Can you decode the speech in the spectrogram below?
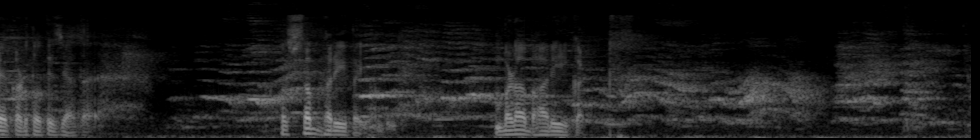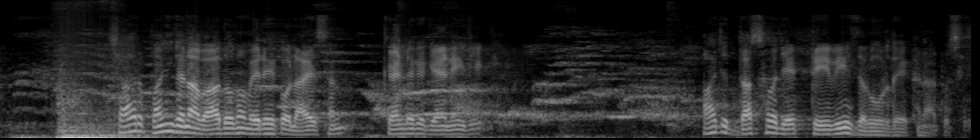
ਏਕੜ ਤੋਂ ਤੇ ਜ਼ਿਆਦਾ ਹੈ ਉਹ ਸਭ ਭਰੀ ਪਈ ਹੁੰਦੀ ਹੈ ਬੜਾ ਭਾਰੀ ਇਕੱਠ ਚਾਰ ਪੰਜ ਦਿਨਾਂ ਬਾਅਦ ਉਦੋਂ ਮੇਰੇ ਕੋਲ ਆਏ ਸਨ ਕਹਿਣ ਲੱਗੇ ਗਿਆਨੀ ਜੀ ਅੱਜ 10 ਵਜੇ ਟੀਵੀ ਜ਼ਰੂਰ ਦੇਖਣਾ ਤੁਸੀਂ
